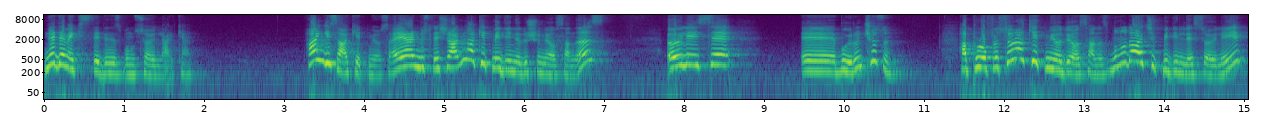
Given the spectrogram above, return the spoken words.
Ne demek istediniz bunu söylerken? Hangisi hak etmiyorsa, eğer müsteşarın hak etmediğini düşünüyorsanız, öyleyse e, buyurun çözün. Ha profesör hak etmiyor diyorsanız, bunu da açık bir dille söyleyin.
